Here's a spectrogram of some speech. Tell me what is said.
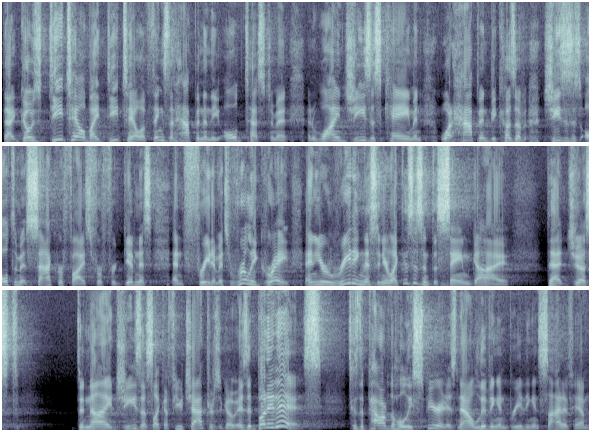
that goes detail by detail of things that happened in the Old Testament and why Jesus came and what happened because of Jesus' ultimate sacrifice for forgiveness and freedom. It's really great. And you're reading this and you're like, this isn't the same guy that just denied Jesus like a few chapters ago, is it? But it is. Because the power of the Holy Spirit is now living and breathing inside of him.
